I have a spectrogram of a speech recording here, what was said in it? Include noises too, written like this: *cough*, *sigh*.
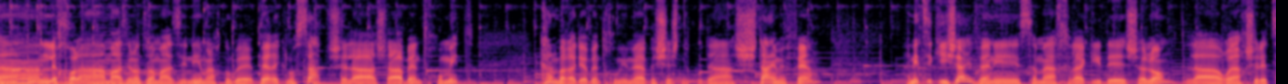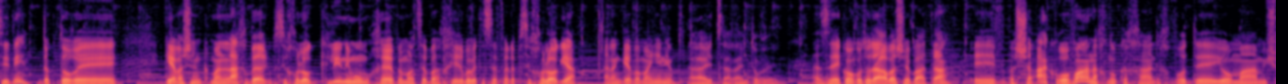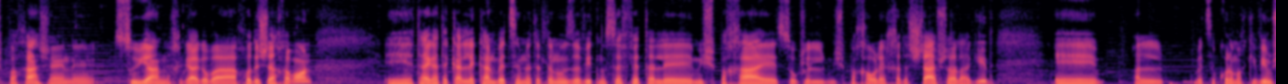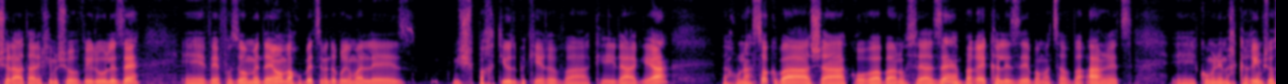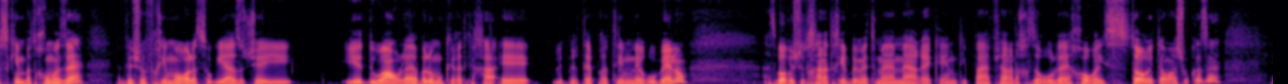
אהלן לכל המאזינות והמאזינים, אנחנו בפרק נוסף של השעה הבינתחומית, כאן ברדיו הבינתחומי 106.2 FM. אני ציקי ישי ואני שמח להגיד אה, שלום לאורח שלצידי, דוקטור אה, גבע שנקמן לחברג, פסיכולוג קליני מומחה ומרצה בכיר בבית הספר לפסיכולוגיה. אהלן גבע, מה העניינים? היי, צהריים טובים. אז אה, קודם כל תודה רבה שבאת, ובשעה הקרובה אנחנו ככה לכבוד יום המשפחה שצוין, נחגג בחודש האחרון. אה, אתה הגעת כאן לכאן בעצם לתת לנו זווית נוספת על אה, משפחה, אה, סוג של משפחה אולי חדשה אפשר להגיד, על בעצם כל המרכיבים שלה, התהליכים שהובילו לזה, ואיפה זה עומד היום, ואנחנו בעצם מדברים על משפחתיות בקרב הקהילה הגאה. ואנחנו נעסוק בשעה הקרובה בנושא הזה, ברקע לזה, במצב בארץ, כל מיני מחקרים שעוסקים בתחום הזה, ושופכים אור על הסוגיה הזאת שהיא ידועה אולי, אבל לא מוכרת ככה לפרטי פרטים לרובנו. אז בואו ברשותך נתחיל באמת מה, מהרקע, אם טיפה אפשר לחזור אולי אחורה היסטורית או משהו כזה,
